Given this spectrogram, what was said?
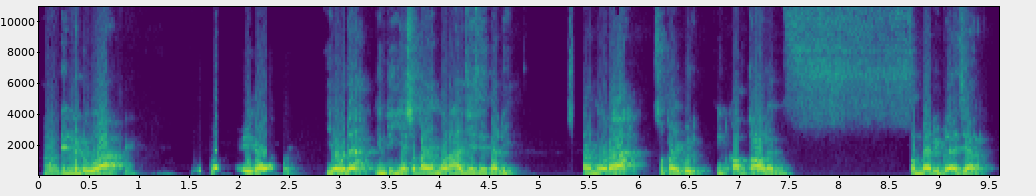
Oke, Yang kedua. Jadi, ya udah intinya supaya murah aja sih tadi. Supaya murah, supaya gue in control dan sembari belajar.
